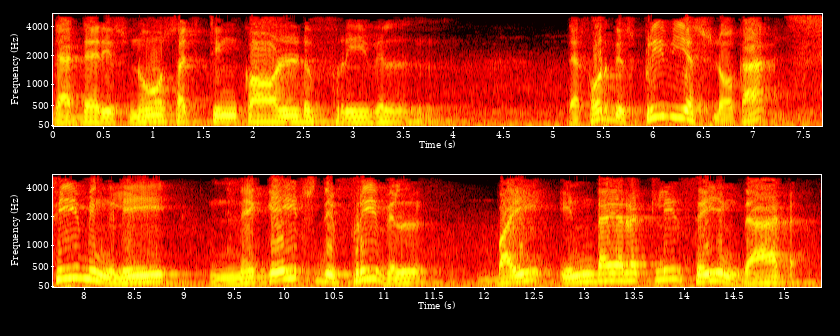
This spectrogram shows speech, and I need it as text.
that there is no such thing called free will. Therefore, this previous sloka seemingly negates the free will by indirectly saying that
